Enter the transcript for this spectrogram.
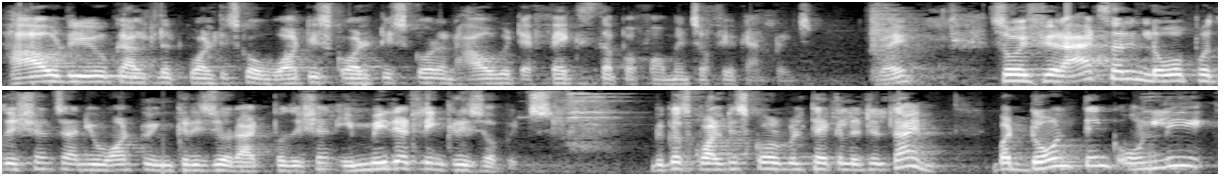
how do you calculate quality score? What is quality score and how it affects the performance of your campaigns right? So if your ads are in lower positions and you want to increase your ad position immediately increase your bids. Because quality score will take a little time. But don't think only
